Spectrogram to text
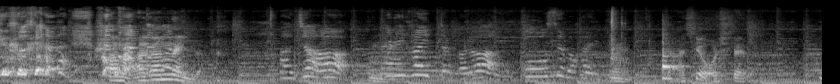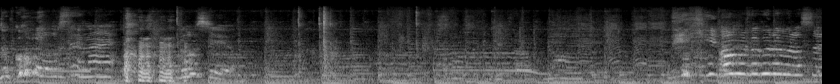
動かないあ、まあ、上がんないんだ。あじゃあ、うんここに入ったからここを押せば入るうん。足を押しちゃえば。どこも押せない。どうしよう。できあまたぐるぐるする。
